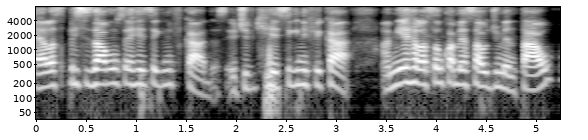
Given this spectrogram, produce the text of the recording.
elas precisavam ser ressignificadas. Eu tive que ressignificar a minha relação com a minha saúde mental,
